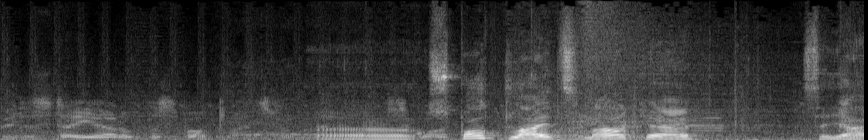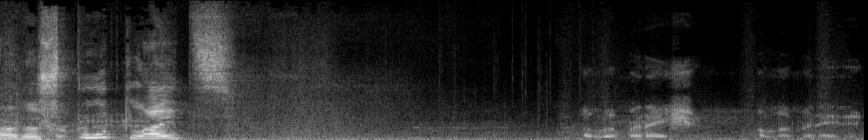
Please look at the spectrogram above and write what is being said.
Better stay out of the spotlights. Uh, Squad. spotlights. Okay. So yeah, the spotlights. Illumination eliminated.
